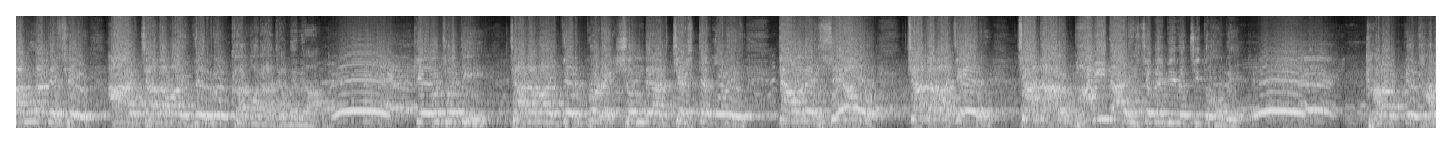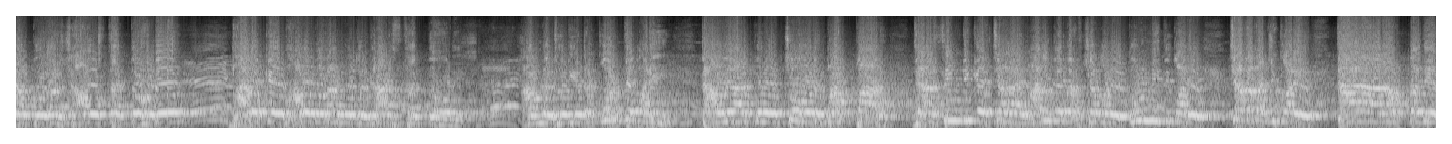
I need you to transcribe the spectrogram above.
বাংলাদেশে আর চাঁদাবাজদের রক্ষা করা যাবে না। কেউ যদি প্রোটেকশন দেওয়ার চেষ্টা করে, তাহলে সেও চাঁদাবাজের চাঁদার ভাগিদার হিসেবে বিবেচিত হবে। খারাপকে খারাপ বলার সাহস থাকতে হবে, ভালোকে ভালো বলার মতো গাছ থাকতে হবে। আমরা যদি এটা করতে পারি, তাহলে আর কোন চোর, বাটপার যারা সিন্ডিকেট চালায় মাদকের ব্যবসা করে, দুর্নীতি করে, চাঁদাবাজি করে, তারা আর আপনাদের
